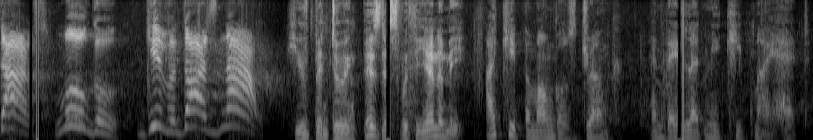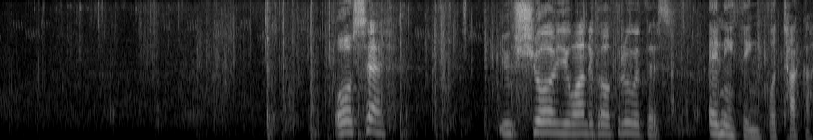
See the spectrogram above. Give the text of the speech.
Dars, Mughal, give a dars now! You've been doing business with the enemy. I keep the Mongols drunk, and they let me keep my head. All set. You sure you want to go through with this? Anything for Taka.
